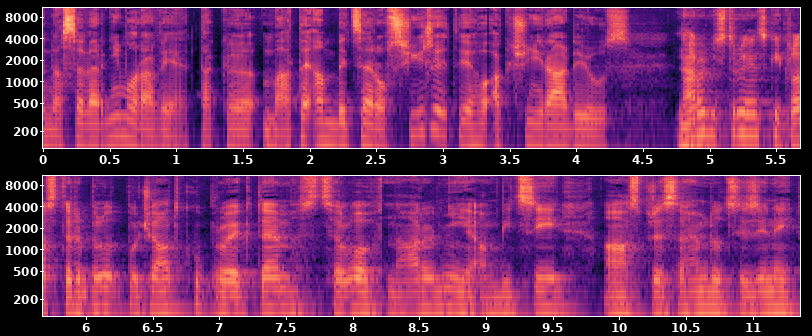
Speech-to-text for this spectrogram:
na Severní Moravě, tak máte ambice rozšířit jeho akční rádius? Národní strojenský klaster byl od počátku projektem s celonárodní ambicí a s přesahem do ciziny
